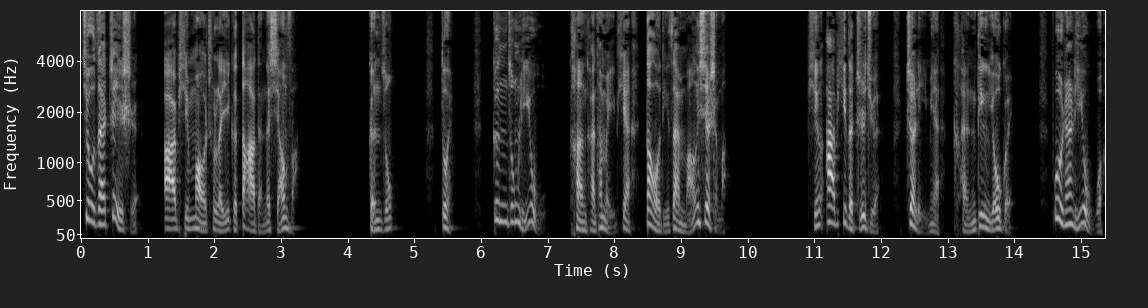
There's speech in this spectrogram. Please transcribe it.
就在这时。阿 P 冒出了一个大胆的想法：跟踪，对，跟踪李武，看看他每天到底在忙些什么。凭阿 P 的直觉，这里面肯定有鬼，不然李武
